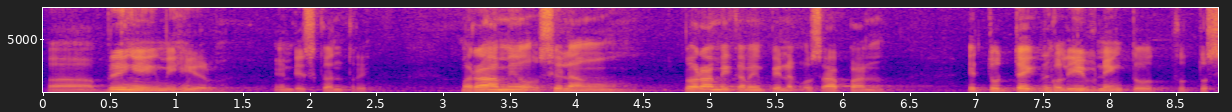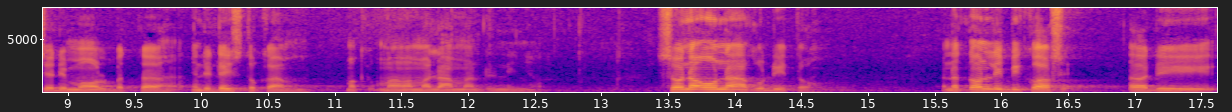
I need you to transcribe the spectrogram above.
uh, bringing me here in this country. Marami silang, marami kaming pinag-usapan. It would take the whole evening to, to, to see them all, but uh, in the days to come, mamalaman rin ninyo. So nauna ako dito. Not only because uh, the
